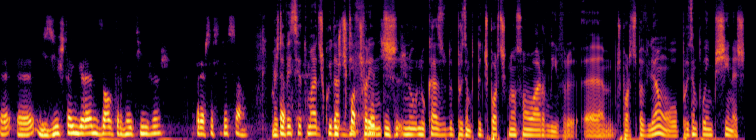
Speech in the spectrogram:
uh, existem grandes alternativas para esta situação. Mas devem ser tomados cuidados diferentes no, no, caso, de, por exemplo, de desportos que não são ao ar livre, uh, desportos de pavilhão ou, por exemplo, em piscinas.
